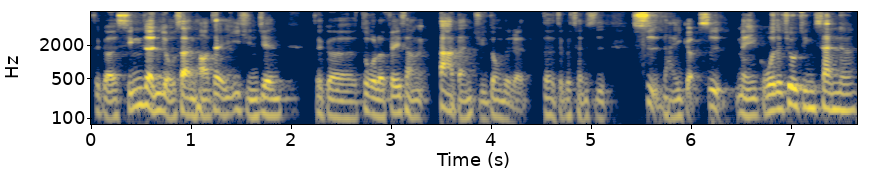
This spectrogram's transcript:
这个行人友善哈，在疫情间这个做了非常大胆举动的人的这个城市是哪一个？是美国的旧金山呢，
